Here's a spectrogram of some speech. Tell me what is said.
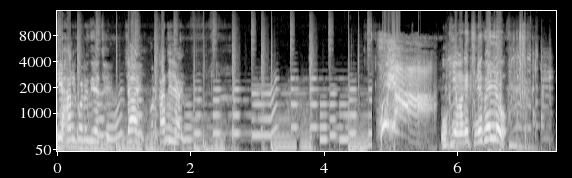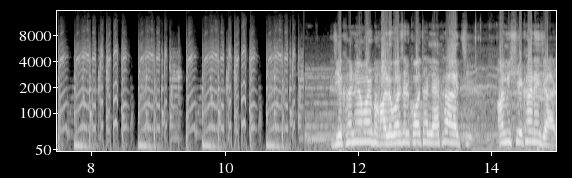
কি হাল করে দিয়েছে? যাই ওর কাছে যাই। ও কি আমাকে চিনে ফেলল? যেখানে আমার ভালোবাসার কথা লেখা আছে আমি সেখানে যাই।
